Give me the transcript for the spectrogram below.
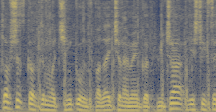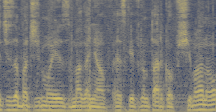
To wszystko w tym odcinku, wpadajcie na mojego Twitcha, jeśli chcecie zobaczyć moje zmagania w Escape from Tarkov, siemano.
